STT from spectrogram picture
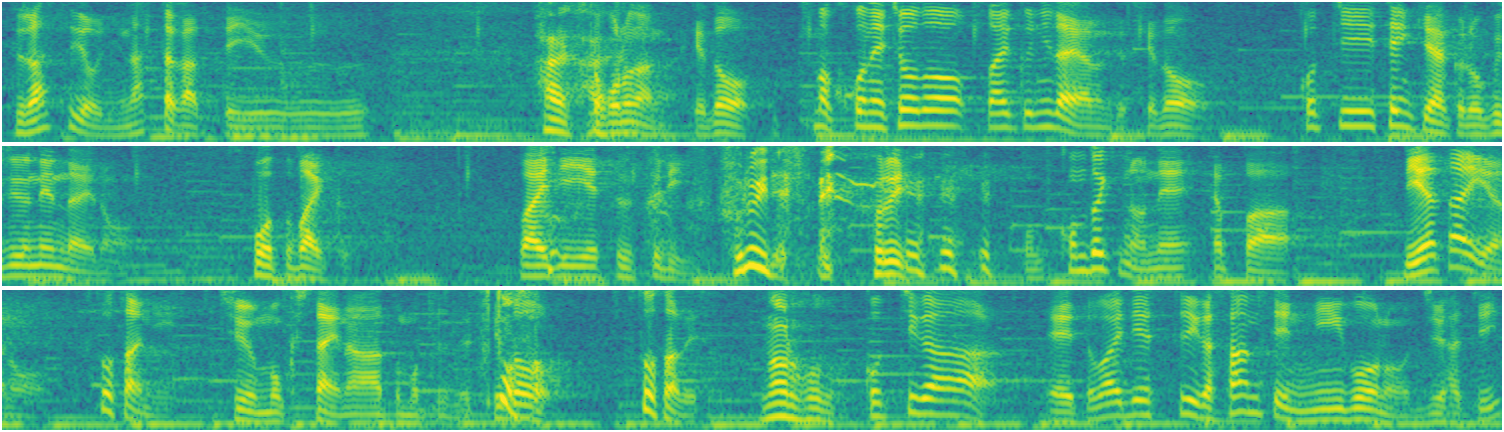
ずらすようになったかっていうところなんですけど、まあ、ここねちょうどバイク2台あるんですけどこっち1960年代のスポーツバイク。YDS3 古いですね。古いですね。この時のねやっぱリアタイヤの太さに注目したいなと思ってるんですけど太さ？です。なるほど。こっちが、えーと、YDS3 が3.25の18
